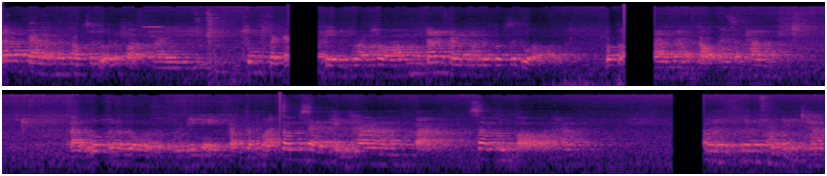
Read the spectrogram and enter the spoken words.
ด้านการอำนวยความสะดวกและปลอดภัยช่วทศกาลเตรียมความพร้อมด้านการอำนวยความสะดวกประกอบการนำเก่าไปสภาพเอ่อร่วมรณรงค์ดอุบัติเหตุกับจังหวัดซ่อมแซมเข็มทางปรับซ่อมคุณต่อนะครับเพื่อเพิ่มความเด่นชัด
